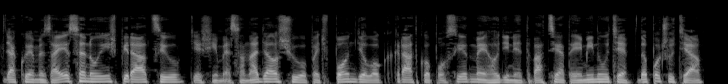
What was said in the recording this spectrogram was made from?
Ďakujeme za jesenú inšpiráciu, tešíme sa na ďalšiu opäť v pondelok krátko po 7 hodine 20. minúte. Do počutia.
